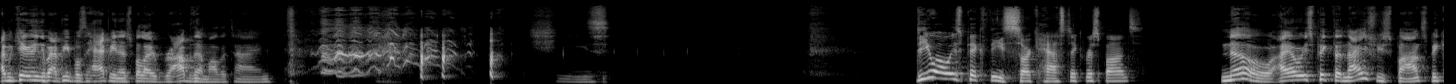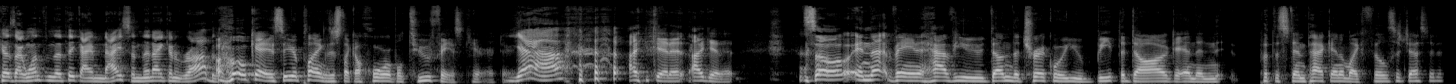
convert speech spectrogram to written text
I'm caring about people's happiness while I rob them all the time. Jeez. Do you always pick the sarcastic response? No, I always pick the nice response because I want them to think I'm nice and then I can rob them. Okay, so you're playing just like a horrible two faced character. Yeah. I get it. I get it. So, in that vein, have you done the trick where you beat the dog and then put the Stimpak in him, like Phil suggested?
